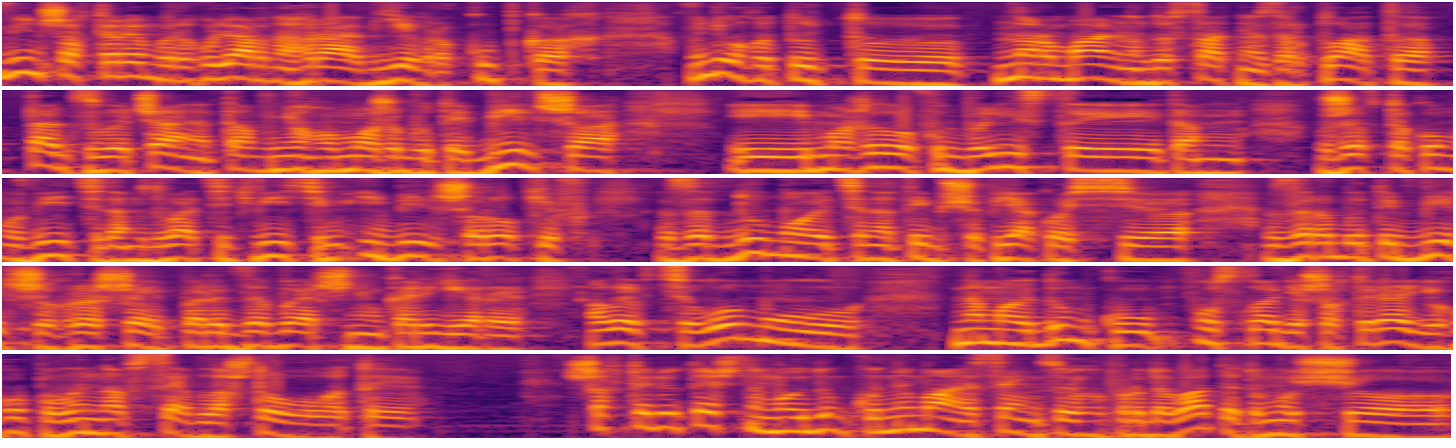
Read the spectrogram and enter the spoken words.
Він шахтарем регулярно грає в Єврокубках. В нього тут е, нормальна, достатня зарплата. Так, звичайно, там в нього може бути більша. І, можливо, футболісти там вже в такому віці, там 28 і більше років, задумуються над тим, щоб якось е, заробити більше грошей перед завершенням кар'єри. Але в цілому, на мою думку, у складі Шахтаря його повинно все влаштовувати. Шахтарю теж, на мою думку, немає сенсу його продавати, тому що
